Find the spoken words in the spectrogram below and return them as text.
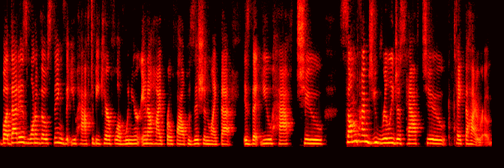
but that is one of those things that you have to be careful of when you're in a high profile position like that. Is that you have to sometimes you really just have to take the high road.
